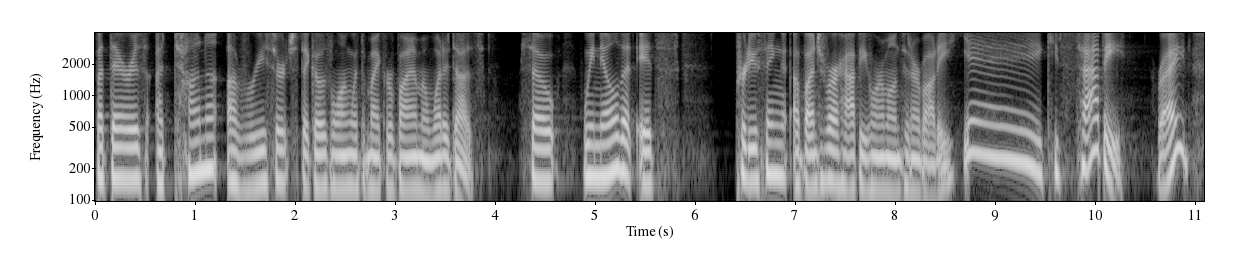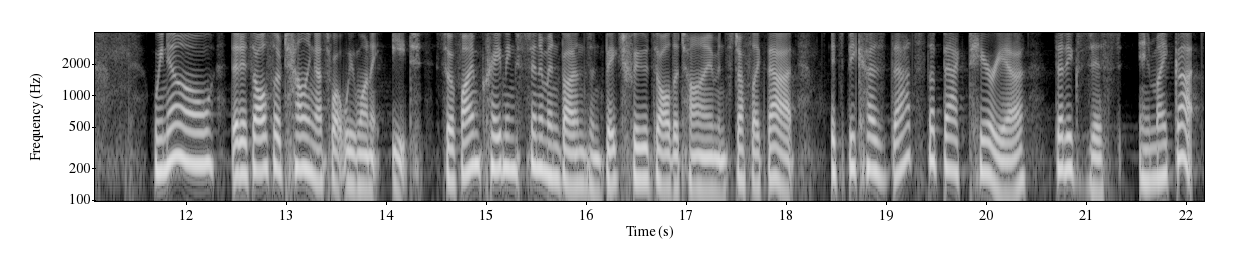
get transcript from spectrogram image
but there is a ton of research that goes along with the microbiome and what it does. So we know that it's producing a bunch of our happy hormones in our body. Yay, keeps us happy, right? We know that it's also telling us what we want to eat. So if I'm craving cinnamon buns and baked foods all the time and stuff like that, it's because that's the bacteria that exists in my gut.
